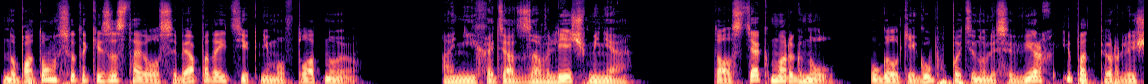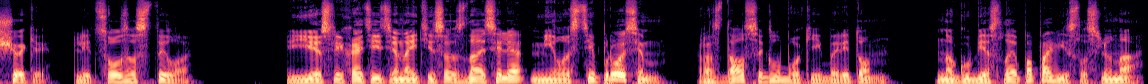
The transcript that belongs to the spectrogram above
но потом все таки заставил себя подойти к нему вплотную. «Они хотят завлечь меня». Толстяк моргнул. Уголки губ потянулись вверх и подперли щеки. Лицо застыло. «Если хотите найти Создателя, милости просим!» — раздался глубокий баритон. На губе Слэпа повисла слюна.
